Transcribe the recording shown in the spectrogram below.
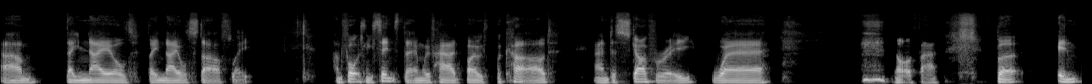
um, they nailed they nailed starfleet unfortunately, since then, we've had both Picard and Discovery, where not a fan, but in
